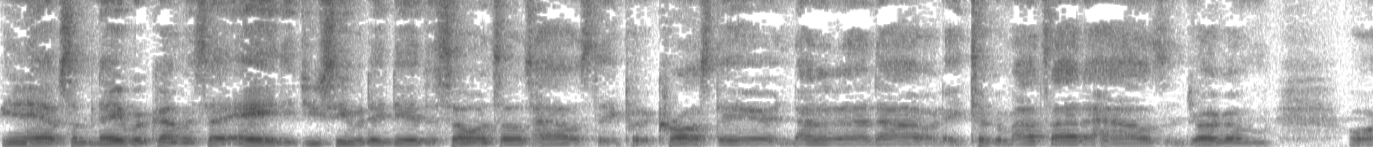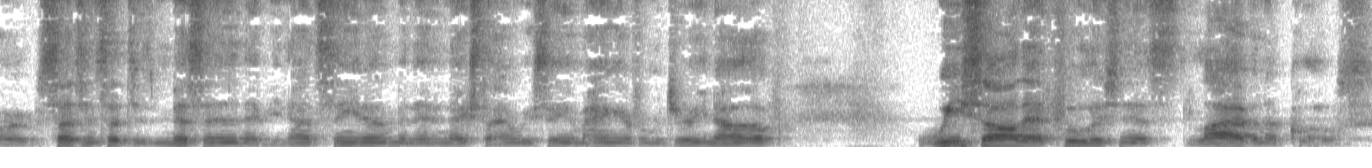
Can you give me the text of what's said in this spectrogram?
You didn't have some neighbor come and say, "Hey, did you see what they did to so and so's house? They put a cross there, and da da da da, or they took them outside the house and drug them, or such and such is missing. Have you not seen them? And then the next time we see him hanging from a tree, no. We saw that foolishness live and up close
